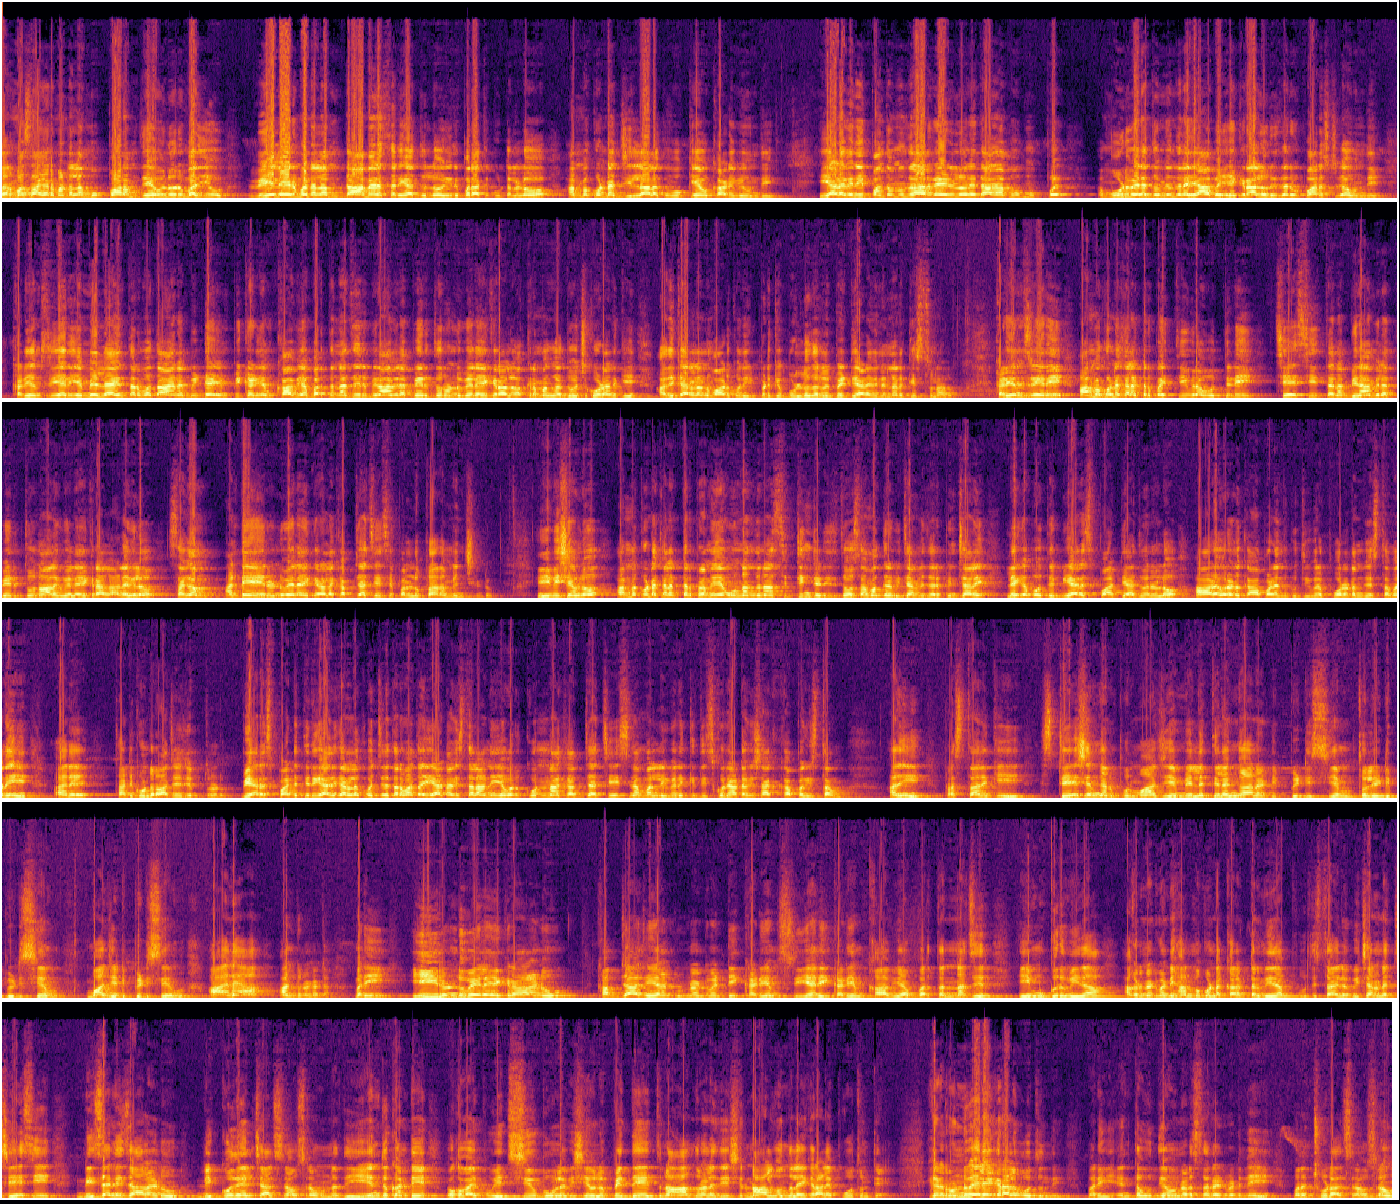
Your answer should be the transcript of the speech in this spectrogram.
ధర్మసాగర్ మండలం ముప్పారం దేవునూరు మరియు వేలేరు మండలం దామెర సరిహద్దుల్లో ఇనుపరాతి గుట్టలలో హన్మకొండ జిల్లాలకు ఒకే ఒక అడవి ఉంది. ఈ అడవిని పంతొమ్మిది వందల అరవై ఏడులోనే దాదాపు ముప్పై మూడు వేల తొమ్మిది వందల యాభై ఎకరాలు రిజర్వ్ ఫారెస్ట్గా ఉంది. కడియం సిఆర్ ఎమ్మెల్యే అయిన తర్వాత ఆయన బిడ్డ ఎంపీ కడియం కావ్య భర్త నజీర్ బినామీల పేరుతో రెండు వేల ఎకరాలు అక్రమంగా దోచుకోవడానికి అధికారులను వాడుకొని ఇప్పటికే బుల్డోజర్లు పెట్టి అడవిని నరికిస్తున్నారు. కడియం శ్రీహరి హన్మకొండ కలెక్టర్పై తీవ్ర ఒత్తిడి చేసి తన బినామీల పేరుతో నాలుగు వేల ఎకరాల అడవిలో సగం అంటే రెండు వేల ఎకరాల కబ్జా చేసే పనులు ప్రారంభించిండు. ఈ విషయంలో హన్మకొండ కలెక్టర్ ప్రమేయం ఉన్నందున సిట్టింగ్ జడ్జితో సమగ్ర విచారణ జరిపించాలి. లేకపోతే బీఆర్ఎస్ పార్టీ ఆధ్వర్యంలో ఆ అడవులను కాపాడేందుకు తీవ్ర పోరాటం చేస్తామని ఆయన తాటికొండ రాజే చెప్తున్నాడు. బీఆర్ఎస్ పార్టీ తిరిగి అధికారంలోకి వచ్చిన తర్వాత ఈ అటవీ స్థలాన్ని ఎవరు కొన్నా కబ్జా చేసినా మళ్ళీ వెనక్కి తీసుకొని అటవీ శాఖకు అప్పగిస్తాం అని ప్రస్తుతానికి స్టేషన్ గన్పూర్ మాజీ ఎమ్మెల్యే తెలంగాణ డిప్యూటీ సీఎం తొలి డిప్యూటీ సీఎం మాజీ డిప్యూటీ సీఎం ఆయన అంటున్నాడట. మరి ఈ రెండు వేల ఎకరాలను కబ్జా చేయాలనుకుంటున్నటువంటి కడియం శ్రీహరి కడియం కావ్య భర్త నజీర్ ఈ ముగ్గురు మీద అక్కడ ఉన్నటువంటి హన్మకొండ కలెక్టర్ మీద పూర్తి స్థాయిలో విచారణ చేసి నిజ నిజాలను నిగ్గుదేల్చాల్సిన అవసరం ఉన్నది. ఎందుకంటే ఒకవైపు హెచ్సియు భూముల విషయంలో పెద్ద ఎత్తున ఆందోళన చేశారు. నాలుగు వందల ఎకరాలే పోతుంటే ఇక్కడ రెండు వేల ఎకరాలు పోతుంది. మరి ఎంత ఉద్యమం నడుస్తున్నటువంటిది మనం చూడాల్సిన అవసరం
